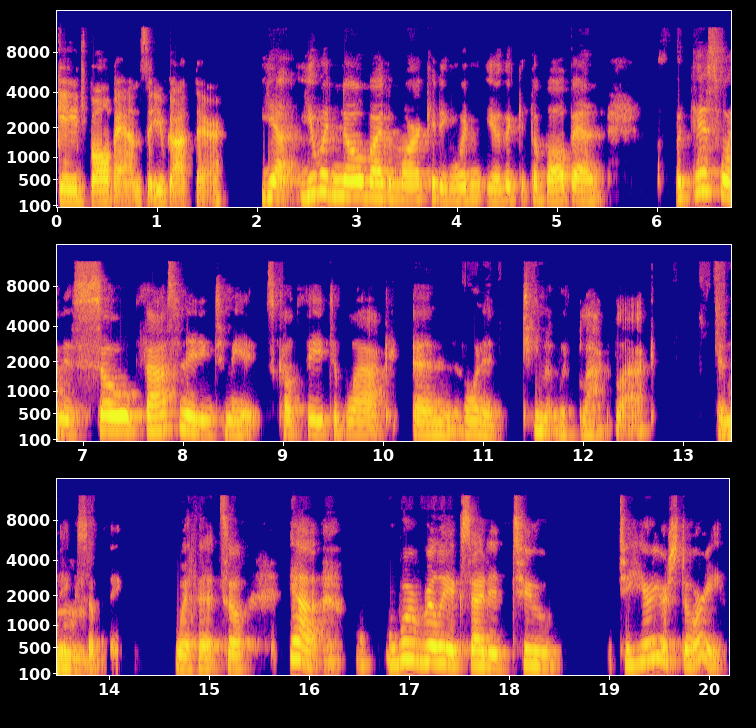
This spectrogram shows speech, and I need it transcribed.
gauge ball bands that you've got there. Yeah, you would know by the marketing, wouldn't you? The, the ball band. But this one is so fascinating to me. It's called Fade to Black, and I want to team it with Black Black and make mm. something with it. So, yeah, we're really excited to to hear your story.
